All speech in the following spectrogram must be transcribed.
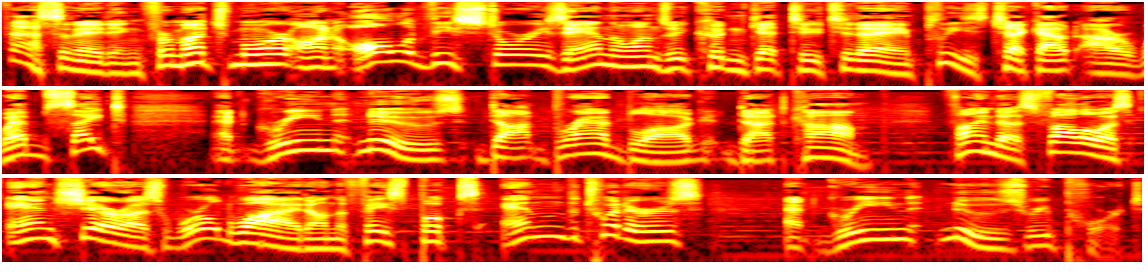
Fascinating. For much more on all of these stories and the ones we couldn't get to today, please check out our website at greennews.bradblog.com. Find us, follow us, and share us worldwide on the Facebooks and the Twitters at Green News Report.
